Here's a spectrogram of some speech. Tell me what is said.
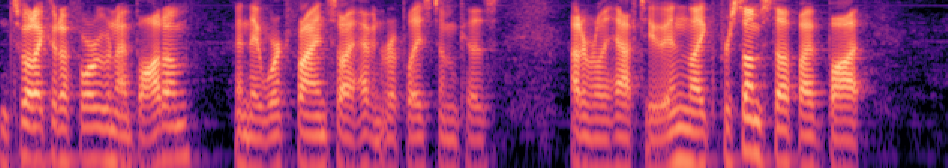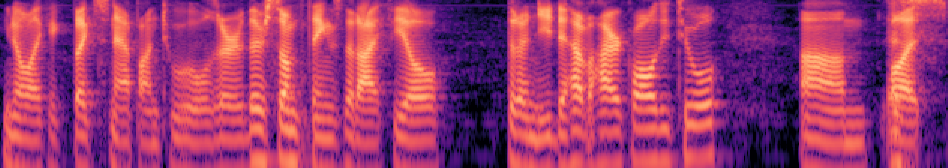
it's what I could afford when I bought them, and they work fine. So I haven't replaced them because I don't really have to. And like for some stuff, I've bought, you know, like like Snap-on tools, or there's some things that I feel that I need to have a higher quality tool. Um, but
